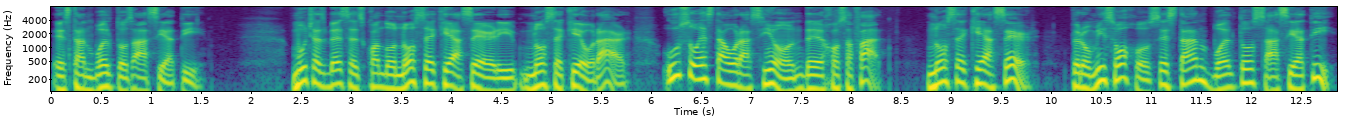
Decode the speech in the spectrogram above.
están vueltos hacia ti. Muchas veces cuando no sé qué hacer y no sé qué orar, uso esta oración de Josafat. No sé qué hacer, pero mis ojos están vueltos hacia ti.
